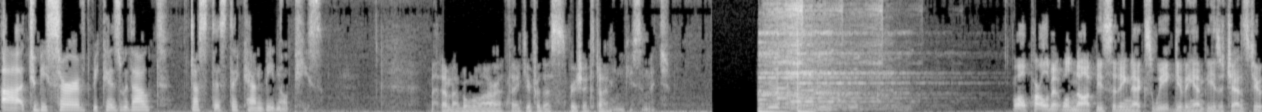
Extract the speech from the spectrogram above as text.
uh, to be served because without justice there can be no peace. Madam Abuamara, thank you for this. Appreciate the time. Thank you so much. Well, Parliament will not be sitting next week, giving MPs a chance to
